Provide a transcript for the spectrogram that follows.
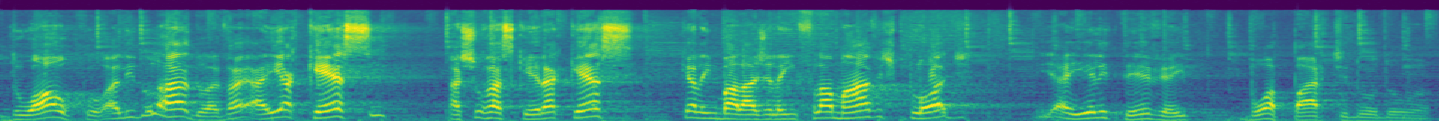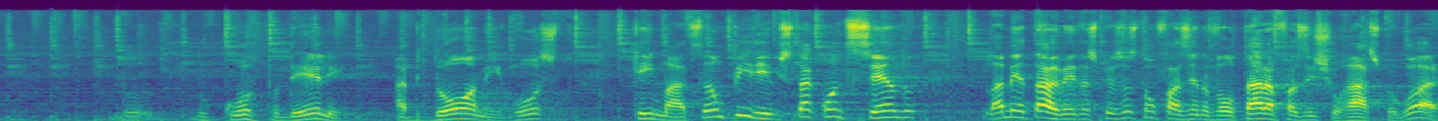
do álcool ali do lado. Aí, vai, aí aquece, a churrasqueira aquece, aquela embalagem é inflamável, explode, e aí ele teve aí boa parte do, do, do, do corpo dele abdômen, rosto queimados. Então é um perigo. Está acontecendo, lamentavelmente, as pessoas estão fazendo, voltar a fazer churrasco agora,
